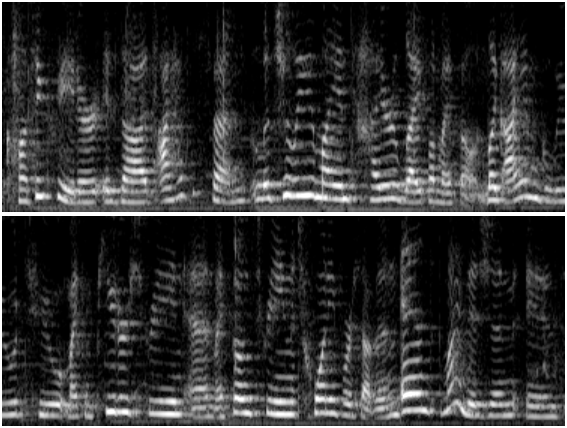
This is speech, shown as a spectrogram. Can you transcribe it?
Content creator is that I have to spend literally my entire life on my phone. Like I am glued to my computer screen and my phone screen 24 7 and my vision is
